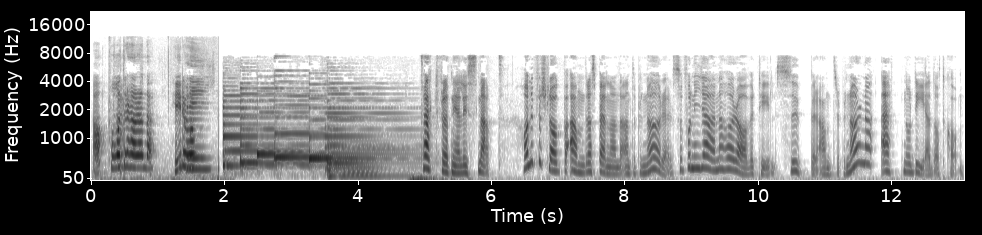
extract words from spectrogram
Ja, på tack. återhörande. Hej då! Tack för att ni har lyssnat. Har ni förslag på andra spännande entreprenörer så får ni gärna höra av er till superentreprenörerna nordea.com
